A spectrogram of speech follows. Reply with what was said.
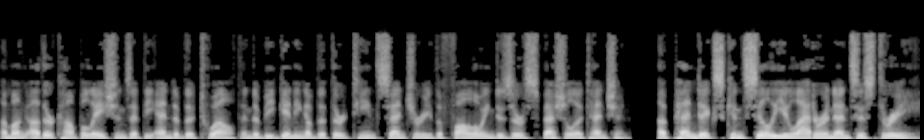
Among other compilations at the end of the 12th and the beginning of the 13th century the following deserve special attention. Appendix Concilii Lateranensis III,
